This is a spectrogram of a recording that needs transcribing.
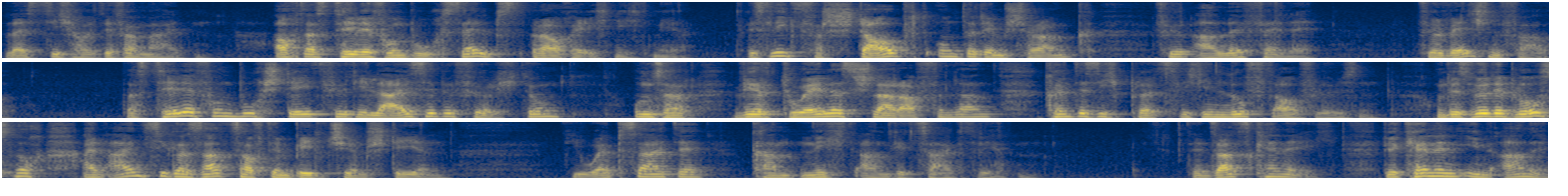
lässt sich heute vermeiden. Auch das Telefonbuch selbst brauche ich nicht mehr. Es liegt verstaubt unter dem Schrank für alle Fälle. Für welchen Fall? Das Telefonbuch steht für die leise Befürchtung, unser virtuelles Schlaraffenland könnte sich plötzlich in Luft auflösen. Und es würde bloß noch ein einziger Satz auf dem Bildschirm stehen. Die Webseite kann nicht angezeigt werden. Den Satz kenne ich. Wir kennen ihn alle.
